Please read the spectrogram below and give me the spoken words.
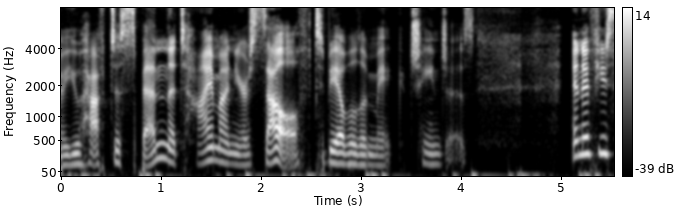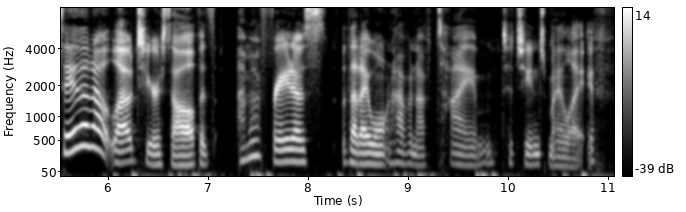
you have to spend the time on yourself to be able to make changes. And if you say that out loud to yourself, it's, I'm afraid of, that I won't have enough time to change my life.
